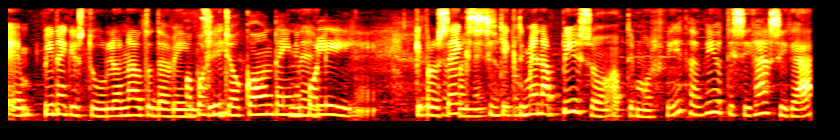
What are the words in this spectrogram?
ε, πίνακες του Λεωνάρντο Νταβίντσι Όπως η Τζοκόντα είναι Ναι. πολύ... και προσέξει Εμφανές αυτό. συγκεκριμένα πίσω από τη μορφή θα δει ότι σιγά σιγά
